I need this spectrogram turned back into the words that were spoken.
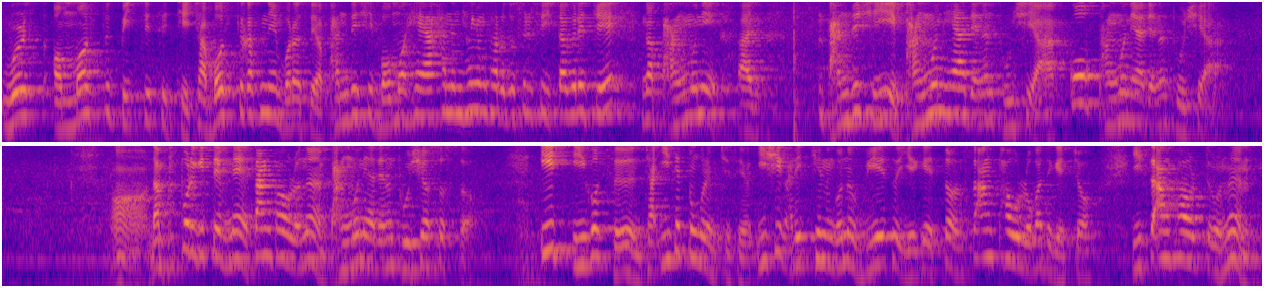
worst a must visit city. 자, must가 선생님 뭐라 했어요? 반드시 뭐뭐 해야 하는 형용사로도 쓸 수 있다 그랬지? 그러니까 방문이 아, 반드시 방문해야 되는 도시야. 꼭 방문해야 되는 도시야. 어, 난 풋볼이기 때문에 상파울로는 방문해야 되는 도시였었어. it 이것은 자 이색 동그라미 치세요. 이시 가리키는 거는 위에서 얘기했던 상파울로가 되겠죠. 이 상파울로는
